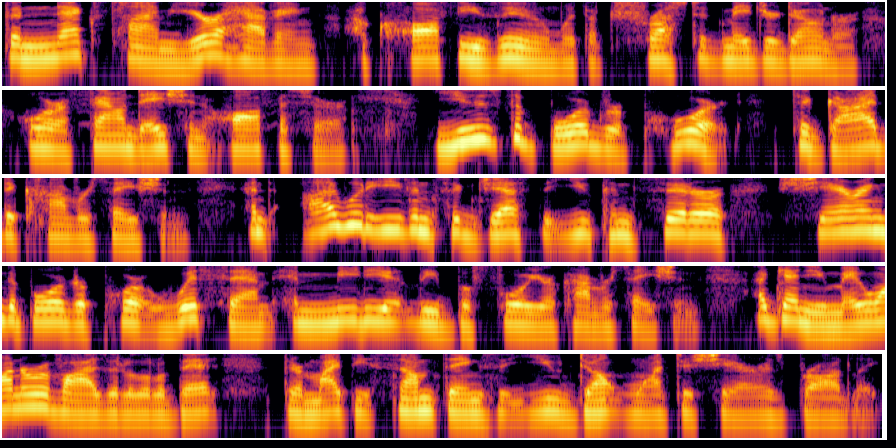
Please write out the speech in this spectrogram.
the next time you're having a coffee Zoom with a trusted major donor or a foundation officer, use the board report to guide the conversation. And I would even suggest that you consider sharing the board report with them immediately before your conversation. Again, you may want to revise it a little bit. There might be some things that you don't want to share as broadly.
